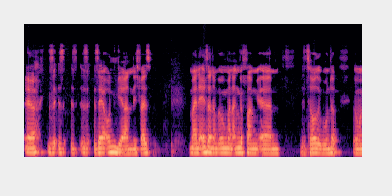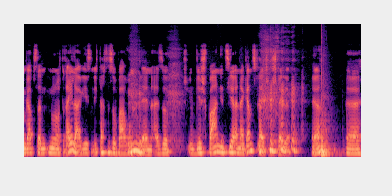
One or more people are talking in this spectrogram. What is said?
ja, sehr, sehr ungern. Ich weiß, meine Eltern haben irgendwann angefangen, ähm, ich zu Hause gewohnt habe, irgendwann gab es dann nur noch drei Lagis und ich dachte so, warum denn? Also wir sparen jetzt hier an einer ganz falschen Stelle. ja, äh,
